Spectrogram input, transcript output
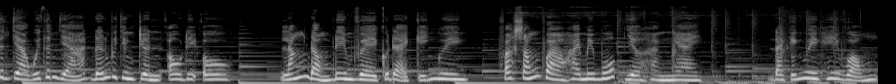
Xin chào quý thính giả đến với chương trình audio Lắng động đêm về của Đại Kỷ Nguyên phát sóng vào 21 giờ hàng ngày. Đại Kỷ Nguyên hy vọng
